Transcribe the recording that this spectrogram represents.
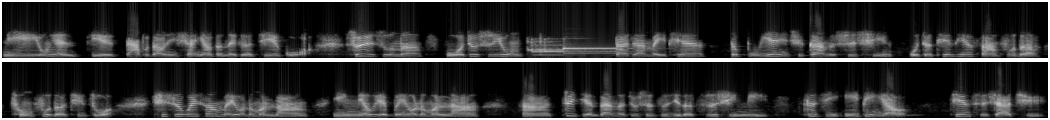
你永远也达不到你想要的那个结果。所以说呢，我就是用大家每天都不愿意去干的事情，我就天天反复的、重复的去做。其实微商没有那么难，引流也没有那么难啊。最简单的就是自己的执行力，自己一定要坚持下去。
